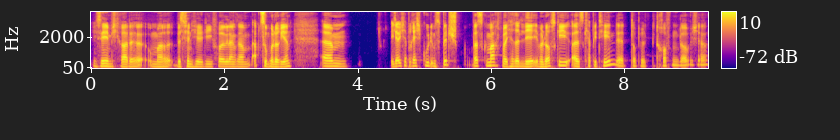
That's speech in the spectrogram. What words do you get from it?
Ich sehe mich gerade, um mal ein bisschen hier die Folge langsam abzumoderieren. Ähm, ich glaube, ich habe recht gut im Spitch was gemacht, weil ich hatte Lea Iwanowski als Kapitän, der hat doppelt getroffen, glaube ich, ja.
